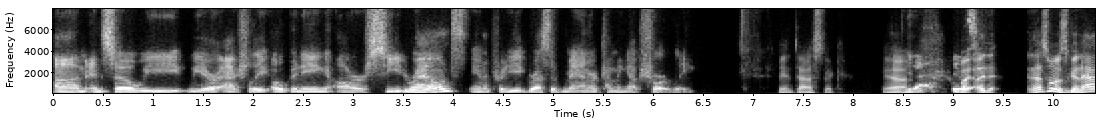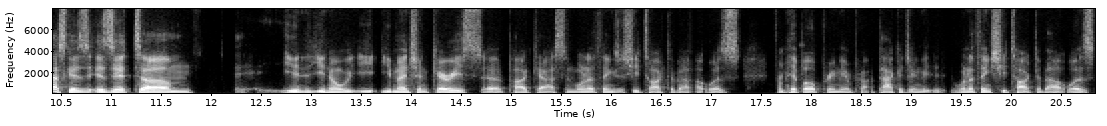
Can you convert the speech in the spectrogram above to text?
Um, and so we we are actually opening our seed round in a pretty aggressive manner coming up shortly. Fantastic. Yeah. Yeah, But uh, that's what I was going to ask. Is is it? um you you know you, you mentioned Carrie's uh, podcast, and one of the things that she talked about was from Hippo Premium Pro- Packaging. One of the things she talked about was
